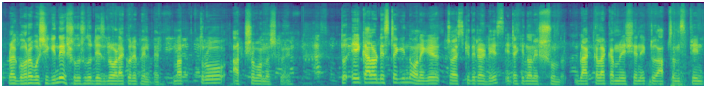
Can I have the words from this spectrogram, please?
আপনার ঘরে বসে কিনে সুন্দর সুন্দর ড্রেসগুলো অর্ডার করে ফেলবেন। মাত্র আটশো পঞ্চাশ করে। তো এই কালার ড্রেসটা কিন্তু অনেকের চয়েস কিন্তু এটা ড্রেস এটা কিন্তু অনেক সুন্দর। ব্ল্যাক কালার কম্বিনেশন একটু আপসান প্রিন্ট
